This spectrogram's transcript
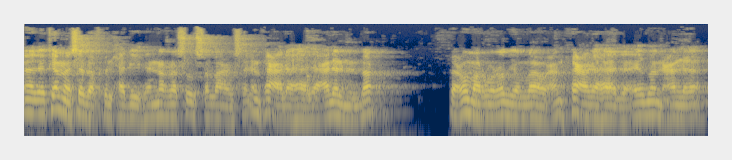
هذا كما سبق في الحديث أن الرسول صلى الله عليه وسلم فعل هذا على المنبر فعمر رضي الله عنه فعل هذا أيضا على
